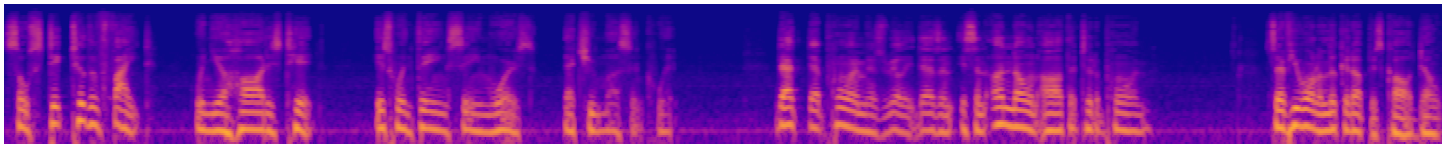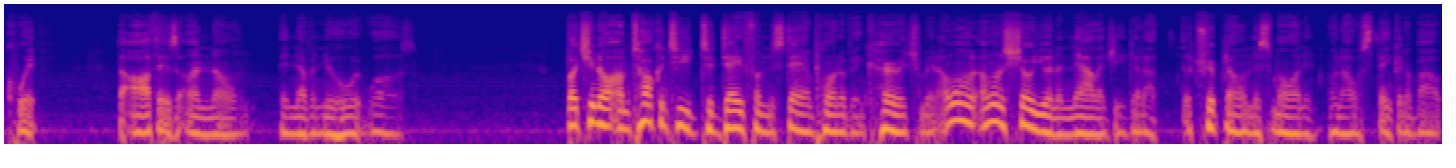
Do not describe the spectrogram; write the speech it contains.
So stick to the fight when your heart is hit. It's when things seem worse that you mustn't quit. That that poem is really there's an it's an unknown author to the poem. So if you want to look it up, it's called Don't Quit. The author is unknown. They never knew who it was. But you know, I'm talking to you today from the standpoint of encouragement. I want I want to show you an analogy that I tripped on this morning when I was thinking about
